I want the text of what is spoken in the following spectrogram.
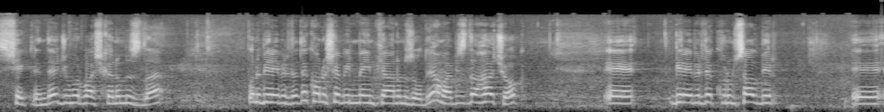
şeklinde Cumhurbaşkanımızla bunu birebir de konuşabilme imkanımız oluyor ama biz daha çok e, birebir de kurumsal bir e,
